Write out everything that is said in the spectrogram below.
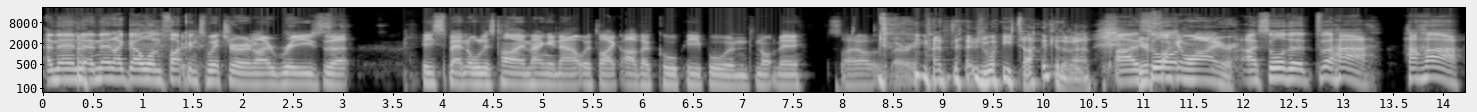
and then and then I go on fucking Twitter and I read that he spent all his time hanging out with like other cool people and not me. So I was very. what are you talking about? I You're saw. a fucking liar. I saw that. Ha ha ha.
